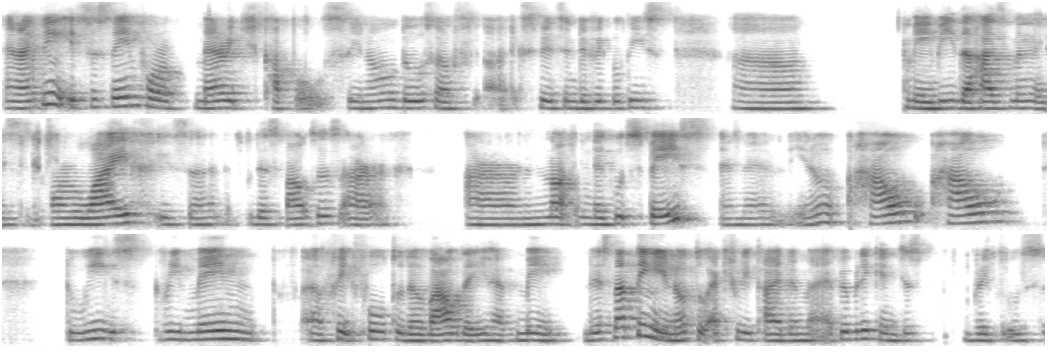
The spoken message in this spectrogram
and I think it's the same for marriage couples, you know, those of uh, experiencing difficulties. Uh, maybe the husband is or wife is uh, the spouses are are not in a good space, and then you know how how do we remain uh, faithful to the vow that you have made? There's nothing you know to actually tie them. Everybody can just break loose,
